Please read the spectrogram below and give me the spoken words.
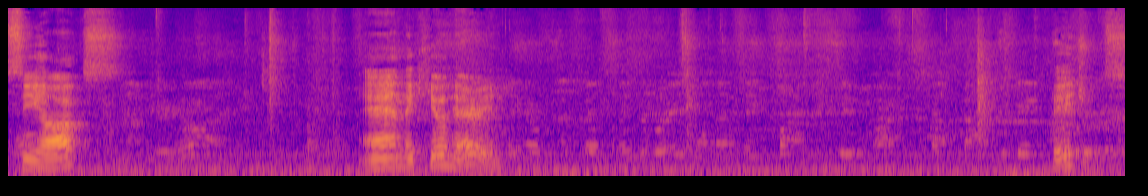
Seahawks. And N'Keal Harry. Patriots.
